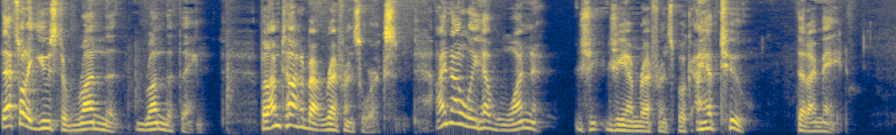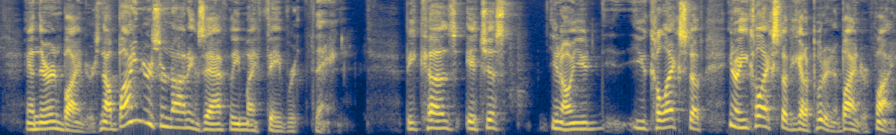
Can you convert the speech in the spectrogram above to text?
that's what I use to run the run the thing. But I'm talking about reference works. I not only have one G- GM reference book, I have two that I made. And they're in binders. Now, binders are not exactly my favorite thing because it just, you know, you you collect stuff, you know, you collect stuff, you got to put it in a binder, fine.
